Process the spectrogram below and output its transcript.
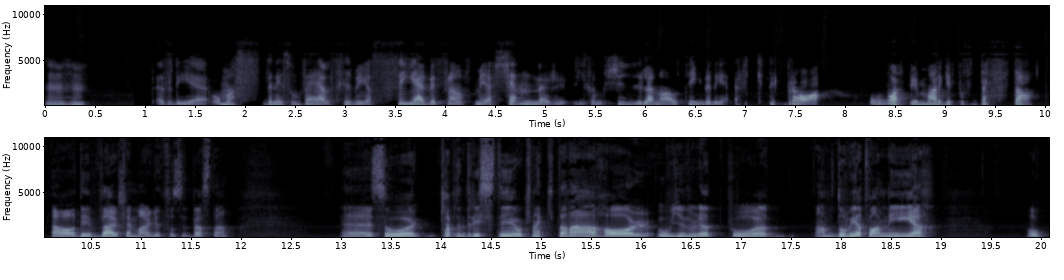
Mm alltså det är, och man, den är så välskriven, jag ser det framför mig, jag känner liksom kylan och allting, den är riktigt bra. Åh, det är Margit på sitt bästa. Ja, det är verkligen Margit på sitt bästa. Eh, så Kapten Dristig och knäktarna har odjuret på... De vet var han är. Och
